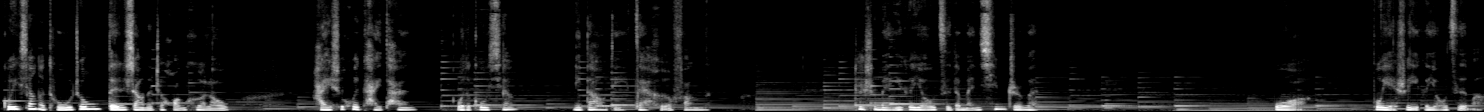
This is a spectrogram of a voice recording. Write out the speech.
归乡的途中登上了这黄鹤楼，还是会慨叹：“我的故乡，你到底在何方呢？”这是每一个游子的扪心之问。我。不也是一个游子吗？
